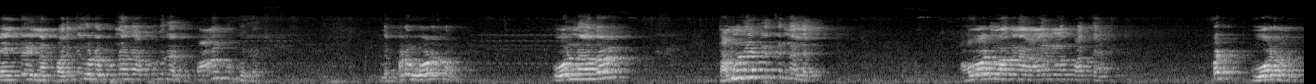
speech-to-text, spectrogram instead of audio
என்கிட்ட நான் பருத்தி கொட்ட புண்ணாக்கா கொடுக்குறாரு. பணம் கொடுக்குறாரு. இந்த படம் ஓடணும். ஓடினாதான் தமிழ்நாட்டுக்கு நல்லது. அவார்டு வாங்கின ஆளுங்களாம் பார்த்தேன். பட் ஓடணும்.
